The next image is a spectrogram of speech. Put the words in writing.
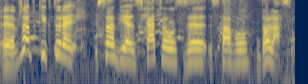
e, w żabki, które sobie skaczą ze stawu do lasu.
